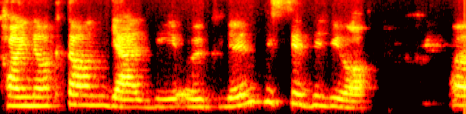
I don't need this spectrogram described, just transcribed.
kaynaktan geldiği öykülerin hissediliyor. E,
